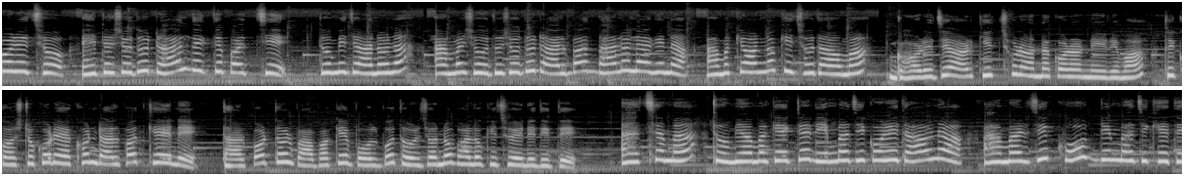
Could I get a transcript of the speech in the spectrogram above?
করেছ? এটা শুধু ডাল দেখতে পাচ্ছি। তুমি জানো না আমার শুধু শুধু ডাল ভাত ভালো লাগে না। আমাকে অন্য কিছু দাও মা। ঘরে যে আর কিচ্ছু রান্না করার নেই রে মা। তুই কষ্ট করে এখন ডাল ভাত খেয়ে নে। তারপর তোর বাবাকে বলব তোর জন্য ভালো কিছু এনে দিতে। আচ্ছা মা তুমি আমাকে একটা ডিম ভাজি করে দাও না। আমার যে খুব ডিম ভাজি খেতে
